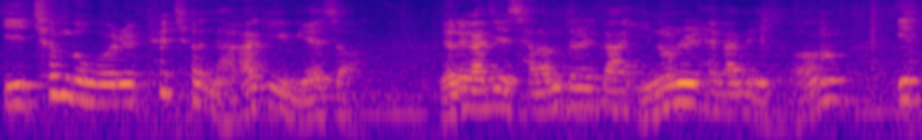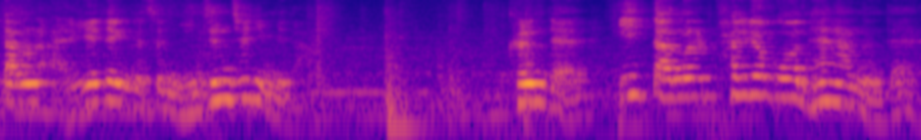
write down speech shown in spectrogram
이 천북을 펼쳐 나가기 위해서 여러 가지 사람들과 인원을 해가면서 이 땅을 알게 된 것은 2년 전입니다. 그런데 이 땅을 팔려고 내놨는데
